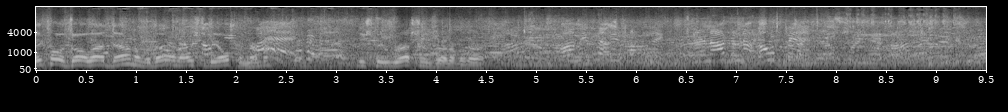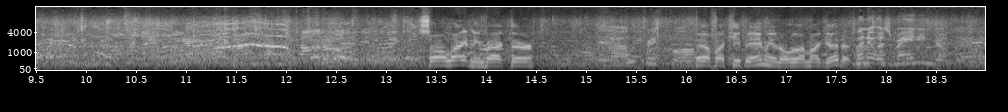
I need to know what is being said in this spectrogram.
They closed all that down over there. That used to be open, remember? Used to be restrooms right over there. Let me tell you something. They're not gonna open. Saw lightning back there. Yeah, it's pretty cool. Yeah, if I keep aiming it over there, I might get it. When it was raining real good.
